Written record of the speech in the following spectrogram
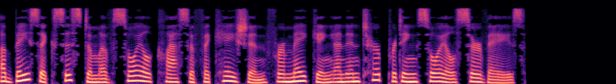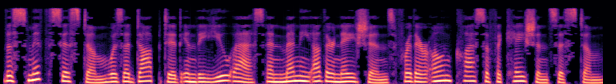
a basic system of soil classification for making and interpreting soil surveys. The Smith system was adopted in the U.S. and many other nations for their own classification system.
